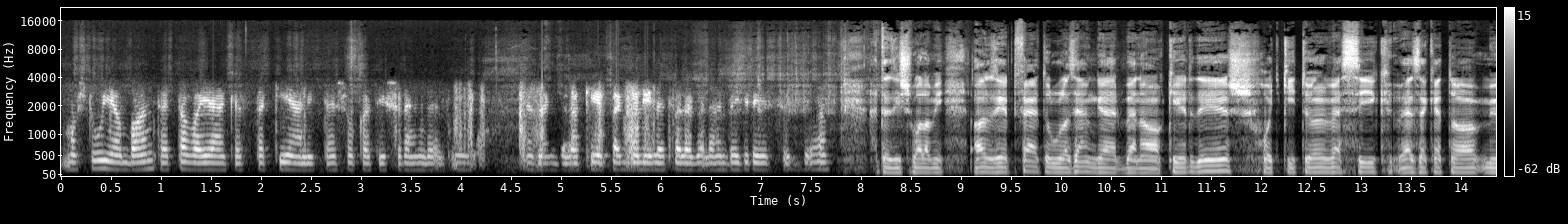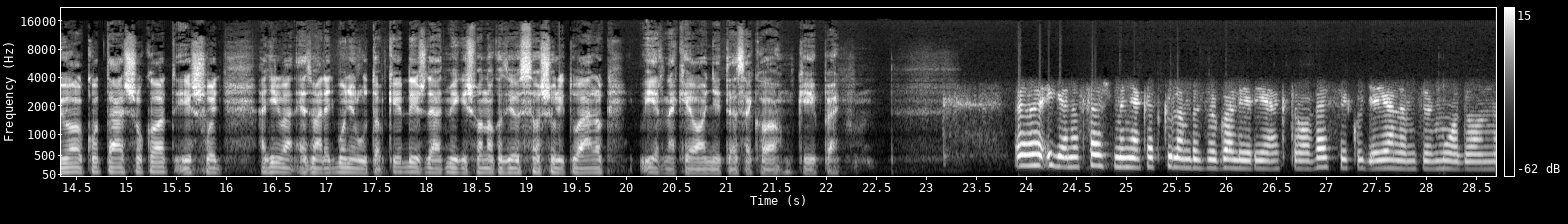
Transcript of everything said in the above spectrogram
most újabban, tehát tavaly elkezdtek kiállításokat is rendezni ezekből a képekből, illetve legalább egy részükből. Hát ez is valami. Azért feltorul az engerben a kérdés, hogy kitől veszik ezeket a műalkotásokat, és hogy hát nyilván ez már egy bonyolultabb kérdés, de hát mégis vannak azért összehasonlító árak. Érnek-e annyit ezek a képek? Igen, a festményeket különböző galériáktól veszik, ugye jellemző módon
